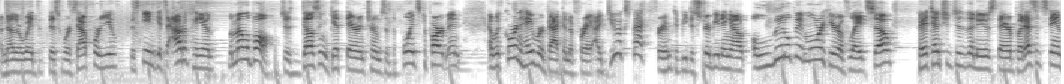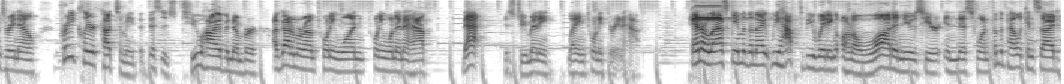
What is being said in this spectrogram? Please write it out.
Another way that this works out for you, this game gets out of hand. LaMelo Ball just doesn't get there in terms of the points department. And with Gordon Hayward back in the fray, I do expect for him to be distributing out a little bit more here of late. So pay attention to the news there. But as it stands right now, pretty clear cut to me that this is too high of a number. I've got him around 21, 21 and a half. That is too many, laying 23 and a half. And our last game of the night, we have to be waiting on a lot of news here in this one. From the Pelican side,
